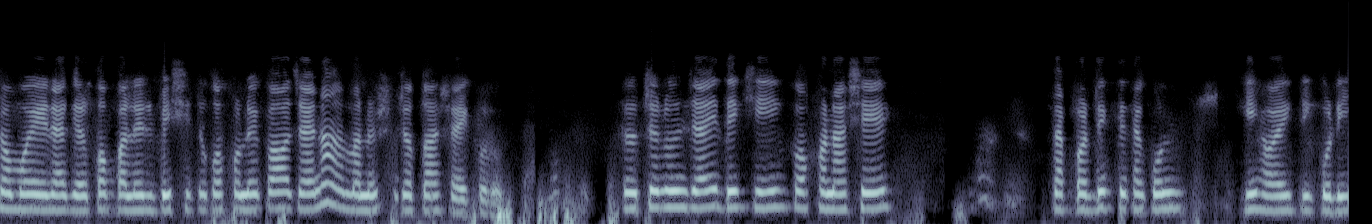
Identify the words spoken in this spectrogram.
সময়ের আগের কপালের বেশি তো কখনোই পাওয়া যায় না, মানুষ যত আশাই করুক। তো চলুন যাই, দেখি কখন আসে। তারপর দেখতে থাকুন, কি হয়, কি করি।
